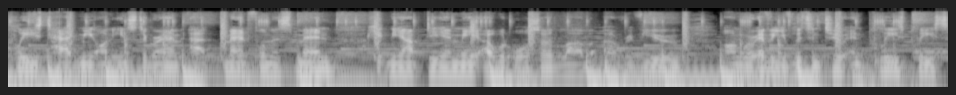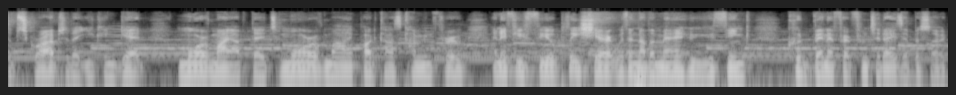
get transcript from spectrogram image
please tag me on Instagram at manfulnessmen. Hit me up, DM me. I would also love a review on wherever you've listened to. And please, please subscribe so that you can get more of my updates, more of my podcasts coming through. And if you feel, please share it with another man who you think could benefit from today's episode.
